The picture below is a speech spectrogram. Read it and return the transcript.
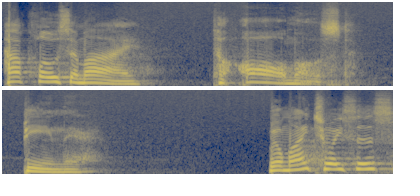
How close am I to almost being there? Will my choices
